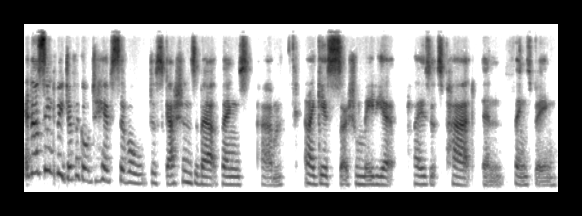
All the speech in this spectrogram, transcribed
it does seem to be difficult to have civil discussions about things um, and i guess social media plays its part in things being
